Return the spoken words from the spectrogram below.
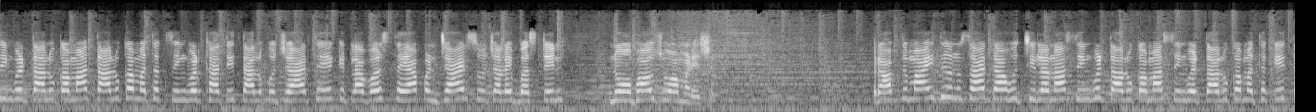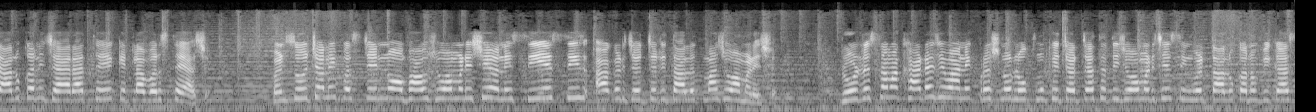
સિંગવડ તાલુકામાં તાલુકા મથક સિંગવડ ખાતે તાલુકો જાહેર થયે. કેટલા વર્ષ થયા પણ જાહેર શૌચાલય બસ સ્ટેન્ડનો અભાવ જોવા મળે છે. પ્રાપ્ત માહિતી અનુસાર દાહોદ જિલ્લાના સિંગવડ તાલુકામાં સિંગવડ તાલુકા મથકે તાલુકાની જાહેરાત થયે. કેટલા વર્ષ થયા છે? પણ શૌચાલય બસ સ્ટેન્ડનો અભાવ જોવા મળે છે અને સીએસસી આગળ જર્જરિત હાલતમાં જોવા મળે છે. રોડ રસ્તામાં ખાડા જેવા અનેક પ્રશ્નો લોકમુખે ચર્ચા થતી જોવા મળે છે. સિંગવડ તાલુકાનો વિકાસ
